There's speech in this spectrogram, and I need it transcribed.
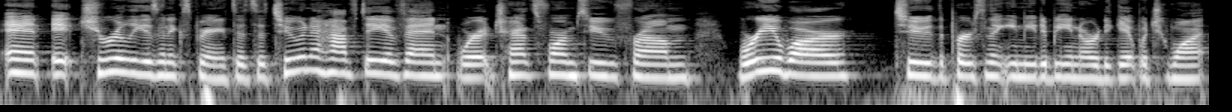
and it truly is an experience. It's a two and a half day event where it transforms you from where you are to the person that you need to be in order to get what you want.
